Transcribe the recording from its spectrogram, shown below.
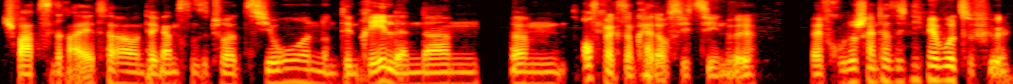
schwarzen Reiter und der ganzen Situation und den Breländern ähm, Aufmerksamkeit auf sich ziehen will. Bei Frodo scheint er sich nicht mehr wohlzufühlen.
